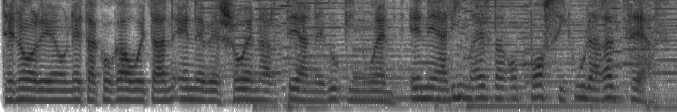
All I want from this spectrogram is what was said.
Tenore honetako gauetan ene besoen artean eduki nuen ene harima ez dago pozik ura galtzeaz.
